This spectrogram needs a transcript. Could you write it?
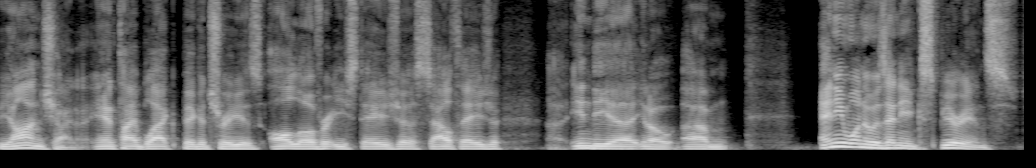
beyond China. Anti black bigotry is all over East Asia, South Asia, uh, India. You know, um, anyone who has any experience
